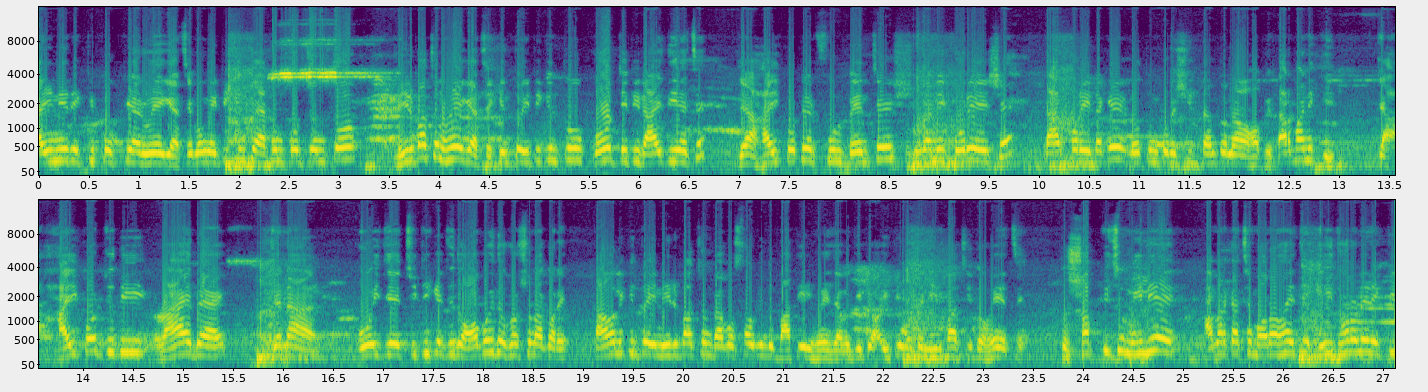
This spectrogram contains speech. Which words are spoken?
আইনের একটি প্রক্রিয়া রয়ে গেছে এবং এটি কিন্তু এখন পর্যন্ত নির্বাচন হয়ে গেছে। কিন্তু এটি কিন্তু কোর্ট যেটি রায় দিয়েছে যে হাইকোর্টের ফুল বেঞ্চে শুনানি করে এসে তারপরে এটাকে নতুন করে সিদ্ধান্ত নেওয়া হবে। তার মানে কি? যে হাইকোর্ট যদি রায় দেয় যে না, ওই যে চিঠিকে যদি অবৈধ ঘোষণা করে, তাহলে কিন্তু এই নির্বাচন ব্যবস্থাও কিন্তু বাতিল হয়ে যাবে, যেটি ইতিমধ্যে নির্বাচিত হয়েছে। তো সবকিছু মিলিয়ে আমার কাছে মনে হয় যে এই ধরনের একটি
